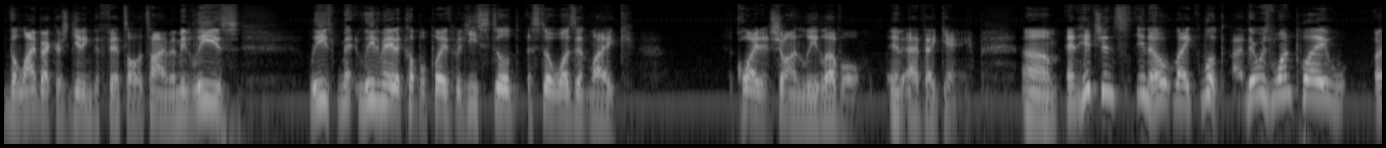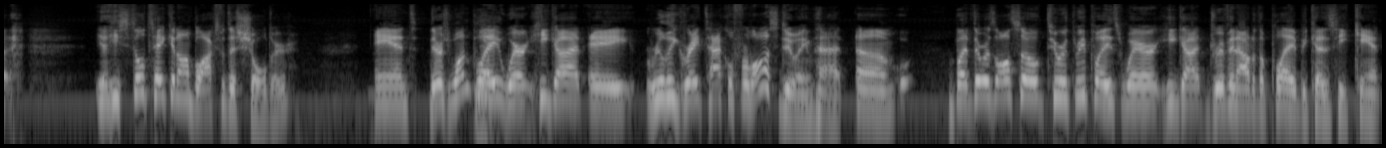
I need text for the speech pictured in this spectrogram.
the linebackers getting the fits all the time. I mean, Lee's Lee's Lee made a couple plays, but he still still wasn't like quite at Sean Lee level in, at that game. Um, and Hitchens, you know, like, look, there was one play. Uh, yeah, he's still taking on blocks with his shoulder. And there's one play yep. where he got a really great tackle for loss doing that. Um, but there was also two or three plays where he got driven out of the play because he can't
